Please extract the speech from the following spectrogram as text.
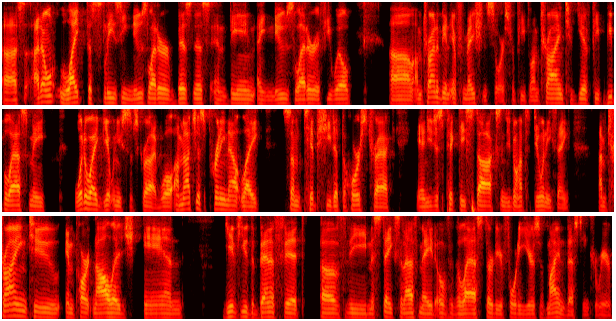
Uh, so I don't like the sleazy newsletter business and being a newsletter, if you will. Uh, I'm trying to be an information source for people. I'm trying to give people, people ask me, what do I get when you subscribe? Well, I'm not just printing out like some tip sheet at the horse track and you just pick these stocks and you don't have to do anything. I'm trying to impart knowledge and give you the benefit of the mistakes that I've made over the last 30 or 40 years of my investing career.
